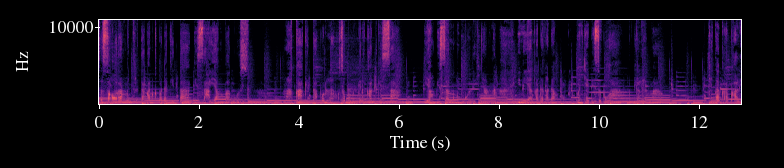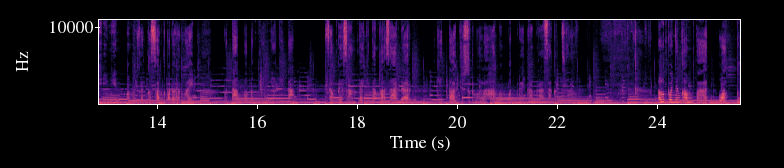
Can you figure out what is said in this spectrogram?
seseorang menceritakan kepada kita kisah yang bagus, maka kita pun langsung memikirkan kisah yang bisa mengunggulinya. Nah, ini yang kadang-kadang menjadi sebuah dilema. Kita kerap kali ingin memberikan kesan kepada orang lain betapa pentingnya kita. Sampai-sampai kita nggak sadar, kita justru malahan membuat mereka merasa kecil. Lalu poin yang keempat, waktu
